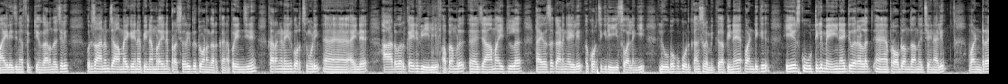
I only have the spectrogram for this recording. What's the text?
മൈലേജിനെ എഫക്റ്റ് ചെയ്യും. കാരണം എന്താ വെച്ചാൽ ഒരു സാധനം ജാമായി കഴിഞ്ഞാൽ പിന്നെ നമ്മൾ അതിനെ പ്രഷർ ചെയ്തിട്ട് വേണം കറക്കാൻ. അപ്പോൾ എഞ്ചിന് കറങ്ങണതിന് കുറച്ചും കൂടി അതിന്റെ ഹാർഡ് വർക്ക് അതിന് ഫീൽ ചെയ്യും. അപ്പോൾ നമ്മൾ ജാമായിട്ടുള്ള ടയേഴ്സൊക്കെ ആണെങ്കിൽ അതിൽ കുറച്ച് ഗ്രീസോ അല്ലെങ്കിൽ ലൂബൊക്കെ കൊടുക്കാൻ ശ്രമിക്കുക. പിന്നെ വണ്ടിക്ക് ഈ ഒരു സ്കൂട്ടിയിൽ മെയിനായിട്ട് വരാനുള്ള പ്രോബ്ലം എന്താണെന്ന് വെച്ച് കഴിഞ്ഞാൽ വണ്ടിയുടെ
